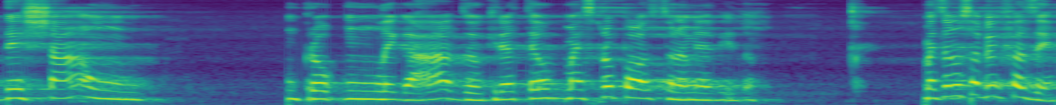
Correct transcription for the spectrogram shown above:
deixar um, um, um legado, eu queria ter mais propósito na minha vida. Mas eu não sabia o que fazer.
